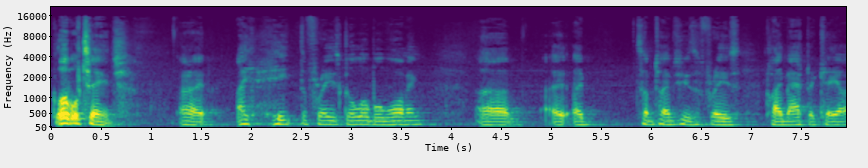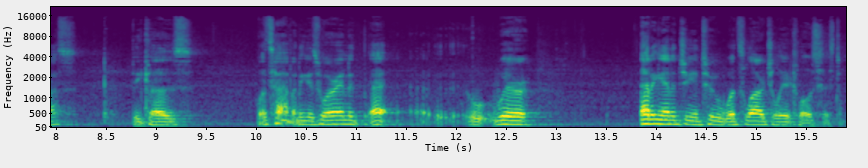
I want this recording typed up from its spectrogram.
Global change. All right, I hate the phrase global warming. Um, I, I, sometimes use the phrase climatic chaos because what's happening is we're, in, uh, we're adding energy into what's largely a closed system.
